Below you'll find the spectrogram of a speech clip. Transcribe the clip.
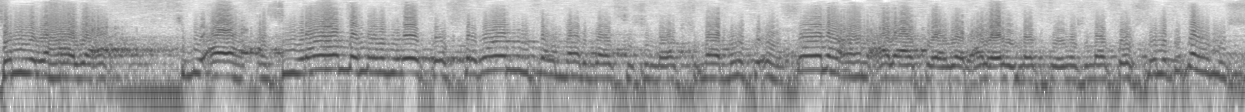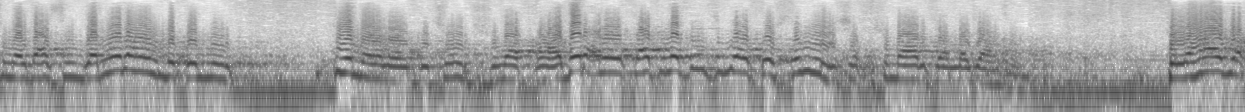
تمی لہذا چبی اسیران بمنزل کشتگان میتن برداشت شما. شما بیت إحسان آن علاقه اگر علیه مفتون شما کشتن کدام شما دستی جرمه داریم بکلی یہ معنی ہے کہ شما قادر علی قتل کی چیز کشتنی شما رو کم مجاز تو لہذا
